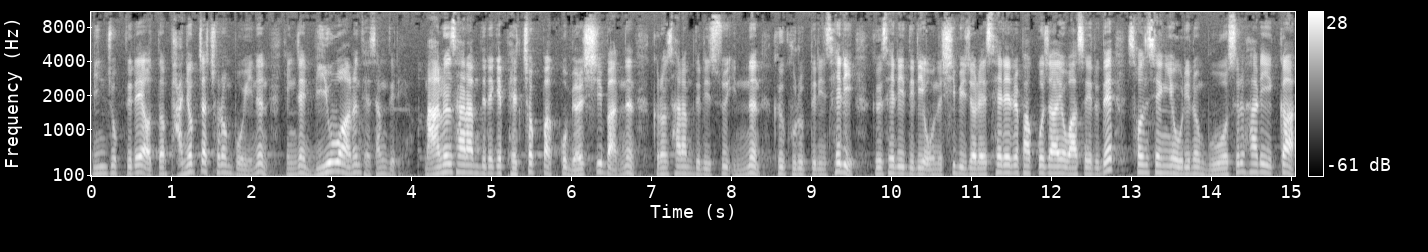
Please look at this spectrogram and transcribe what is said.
민족들의 어떤 반역자처럼 보이는 굉장히 미워하는 대상들이에요. 많은 사람들에게 배척받고 멸시받는 그런 사람들일 수 있는 그 그룹들인 세리. 그 세리들이 오늘 12절에 세례를 받고자 하여 와서 이르되 선생이여 우리는 무엇을 하리이까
